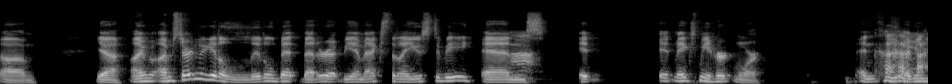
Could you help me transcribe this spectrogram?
Um yeah, I'm I'm starting to get a little bit better at BMX than I used to be, and Ah. it it makes me hurt more. And I mean,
